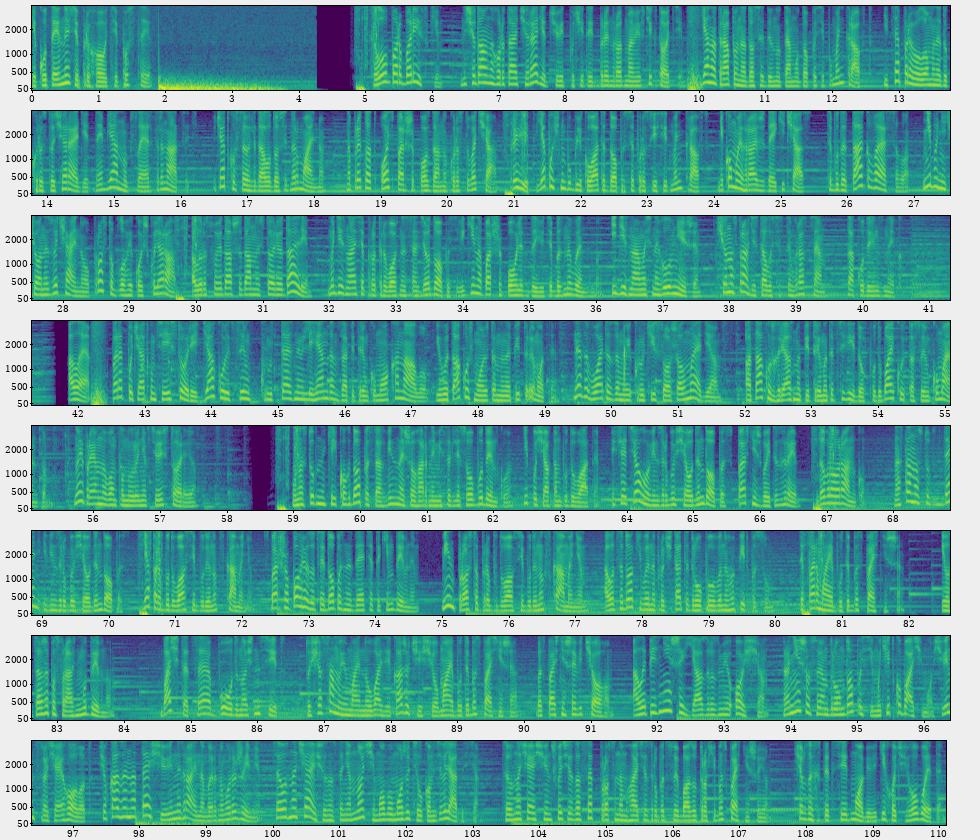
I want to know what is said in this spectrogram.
Яку таємницю приховують ці пости? Хелло Барбаріски. Нещодавно гортаючи Reddit, чи відпочити від брейнрод в Тіктоці, я натрапив на досить дивну тему дописів по Майнкрафт, і це привело мене до користувача Reddit на ім'я Noobslayer13. Спочатку все виглядало досить нормально. Наприклад, ось перший пост даного користувача. Привіт! Я почну публікувати дописи про свій світ Майнкрафт, в якому я граю вже деякий час. Це буде так весело, ніби нічого незвичайного, просто блог якогось школяра. Але розповідавши дану історію далі, ми дізнаємося про тривожний сенс його які на перший погляд здаються безневинними. І дізнаємося найголовніше, що насправді сталося з тим гравцем та куди він зник. Але перед початком цієї історії дякую цим крутезним легендам за підтримку мого каналу, і ви також можете мене підтримати. Не забувайте за мої круті соціал медіа, а також грязно підтримати це відео вподобайкою та своїм коментом. Ну і приємно вам понурення в цю історію. У наступних кількох дописах він знайшов гарне місце для свого будинку і почав там будувати. Після цього він зробив ще один допис, перш ніж вийти з гри. Доброго ранку. Настав наступний день, і він зробив ще один допис. Я перебудував свій будинок з каменю. З першого погляду цей допис не здається таким дивним. Він просто перебудував свій будинок з каменем, але це доки ви не прочитаєте другу половину підпису. Тепер має бути безпечніше. І оце вже по-справжньому дивно. Бачите, це був одиночний світ. То що саме він має на увазі, кажучи, що має бути безпечніше? Безпечніше від чого? Але пізніше я зрозумів ось що. Раніше у своєму другому дописі ми чітко бачимо, що він втрачає голод, що вказує на те, що він не грає на мирному режимі. Це означає, що з настанням ночі моби можуть цілком з'являтися. Це означає, що він швидше за все просто намагається зробити свою базу трохи безпечнішою, щоб захиститися від мобів, які хочуть його вбити.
